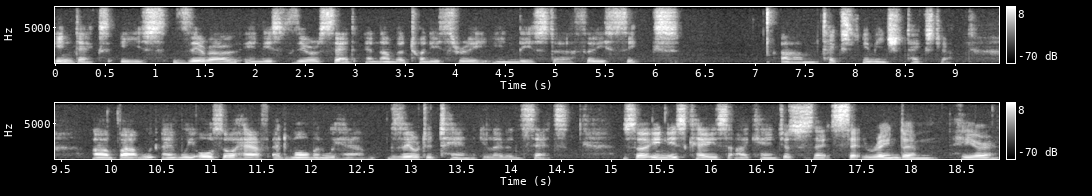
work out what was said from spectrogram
index is 0 in this 0 set and number 23 in this uh, 36 um, text image texture. Uh, but we, and we also have at the moment we have 0 to 10 11 sets. So in this case I can just set, set random here.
